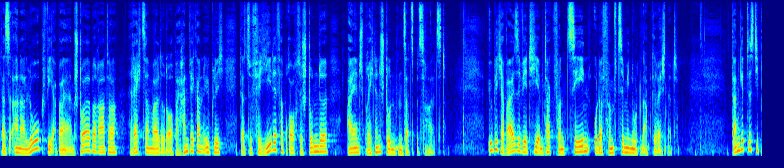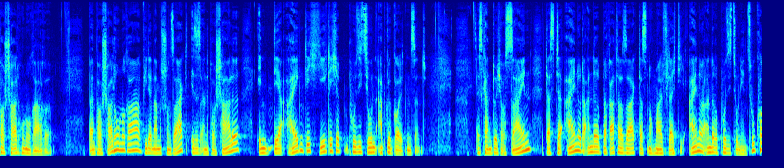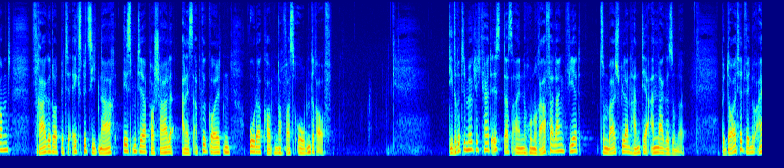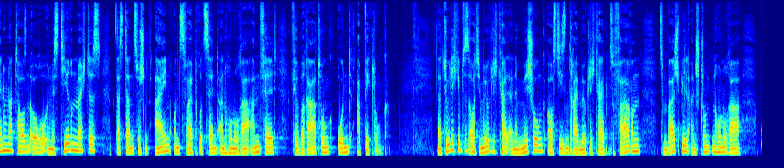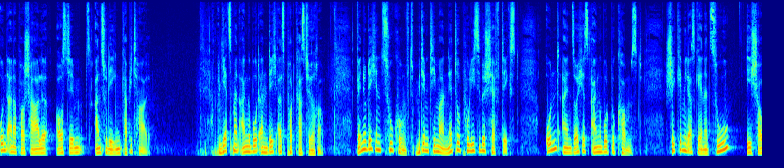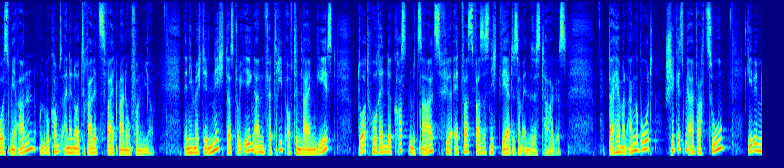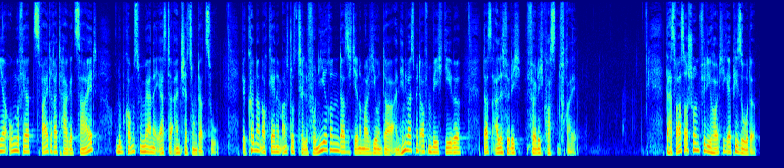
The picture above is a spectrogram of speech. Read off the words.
Das ist analog wie bei einem Steuerberater, Rechtsanwalt oder auch bei Handwerkern üblich, dass du für jede verbrauchte Stunde einen entsprechenden Stundensatz bezahlst. Üblicherweise wird hier im Takt von 10 oder 15 Minuten abgerechnet. Dann gibt es die Pauschalhonorare. Beim Pauschalhonorar, wie der Name schon sagt, ist es eine Pauschale, in der eigentlich jegliche Positionen abgegolten sind. Es kann durchaus sein, dass der ein oder andere Berater sagt, dass nochmal vielleicht die eine oder andere Position hinzukommt. Frage dort bitte explizit nach, ist mit der Pauschale alles abgegolten oder kommt noch was obendrauf? Die dritte Möglichkeit ist, dass ein Honorar verlangt wird, zum Beispiel anhand der Anlagesumme. Bedeutet, wenn du 100.000 Euro investieren möchtest, dass dann zwischen 1 und 2 Prozent an Honorar anfällt für Beratung und Abwicklung. Natürlich gibt es auch die Möglichkeit, eine Mischung aus diesen drei Möglichkeiten zu fahren, zum Beispiel ein Stundenhonorar und einer Pauschale aus dem anzulegenden Kapital. Und jetzt mein Angebot an dich als Podcasthörer. Wenn du dich in Zukunft mit dem Thema Netto-Police beschäftigst und ein solches Angebot bekommst, schicke mir das gerne zu, ich schaue es mir an und du bekommst eine neutrale Zweitmeinung von mir. Denn ich möchte nicht, dass du irgendeinen Vertrieb auf den Leim gehst, dort horrende Kosten bezahlst für etwas, was es nicht wert ist am Ende des Tages. Daher mein Angebot, schick es mir einfach zu, gebe mir ungefähr zwei, drei Tage Zeit und du bekommst von mir eine erste Einschätzung dazu. Wir können dann auch gerne im Anschluss telefonieren, dass ich dir nochmal hier und da einen Hinweis mit auf den Weg gebe. Das alles für dich völlig kostenfrei. Das war's auch schon für die heutige Episode.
